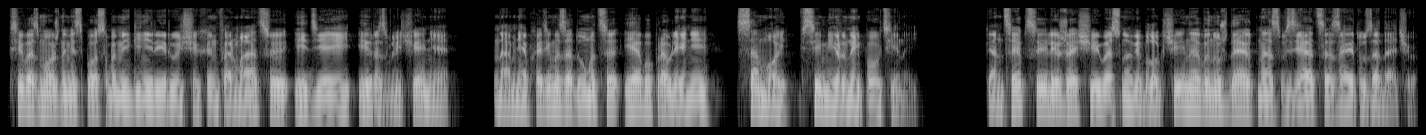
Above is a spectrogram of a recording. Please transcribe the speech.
всевозможными способами генерирующих информацию, идеи и развлечения, нам необходимо задуматься и об управлении самой всемирной паутиной. Концепции, лежащие в основе блокчейна, вынуждают нас взяться за эту задачу,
